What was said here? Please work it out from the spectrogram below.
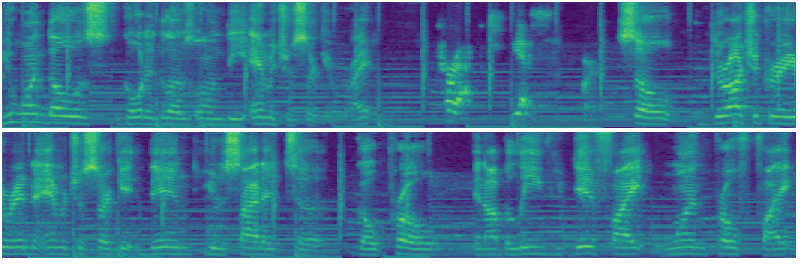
you won those Golden Gloves on the amateur circuit, right? Correct. Yes. Right. So throughout your career, you were in the amateur circuit. Then you decided to go pro, and I believe you did fight one pro fight,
